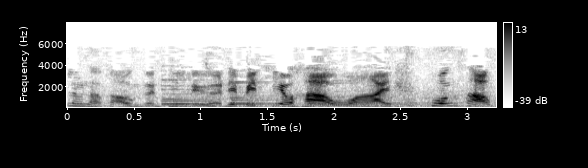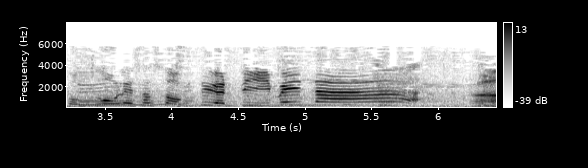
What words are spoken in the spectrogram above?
แล้วเราก็เอาเงินที่เหลือเนี่ยไปเที่ยวฮาวาย ควงสาวผมทองเลยสักสองเดือนดีไหมนะฮะ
